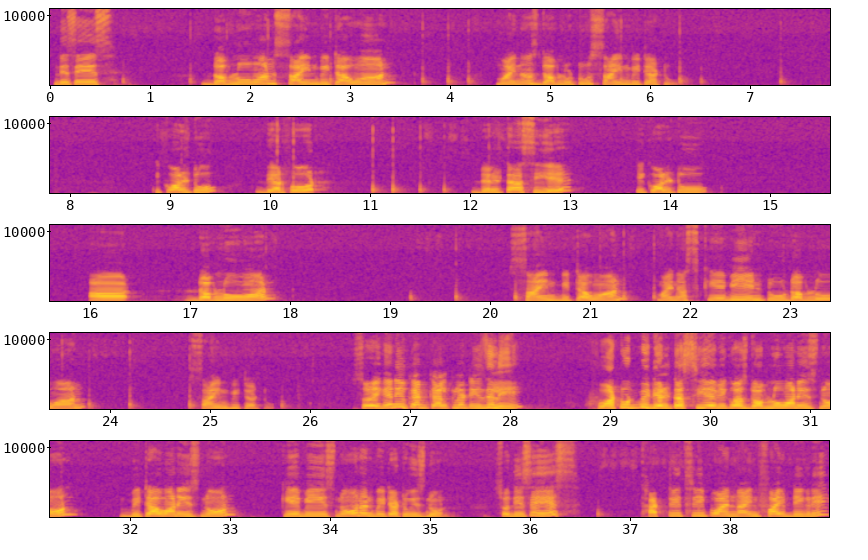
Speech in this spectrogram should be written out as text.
this is W 1 sin beta 1 minus W 2 sin beta 2 equal to therefore, delta C A equal to uh, W 1 sin beta 1 minus k b into W 1 sin beta 2. So, again you can calculate easily what would be delta C A because W 1 is known, beta 1 is known, k b is known and beta 2 is known. So, this is 33.95 degree,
